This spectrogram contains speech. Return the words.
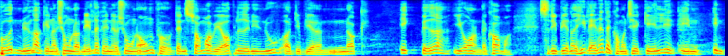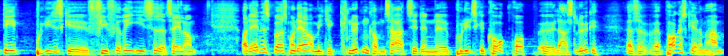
både den yngre generation og den ældre generation ovenpå den sommer, vi har oplevet lige nu, og det bliver nok ikke bedre i årene, der kommer. Så det bliver noget helt andet, der kommer til at gælde, end, end det politiske fifleri, I sidder og taler om. Og det andet spørgsmål er, om I kan knytte en kommentar til den øh, politiske korkprop øh, Lars Lykke. Altså, hvad pokker sker der med ham?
